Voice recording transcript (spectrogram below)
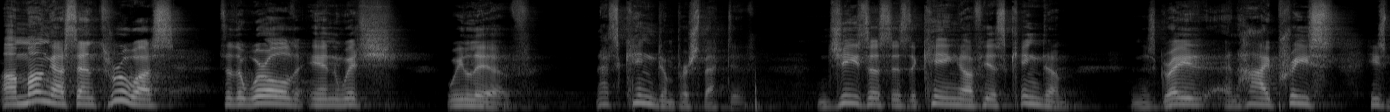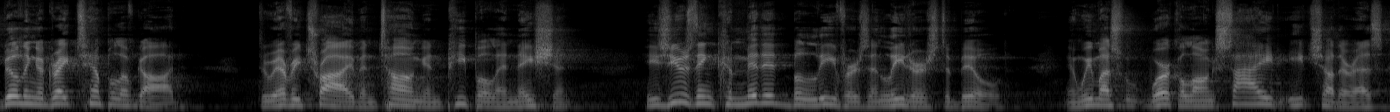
among us and through us to the world in which we live. That's kingdom perspective. Jesus is the king of his kingdom. And this great and high priest, he's building a great temple of God through every tribe and tongue and people and nation. He's using committed believers and leaders to build. And we must work alongside each other as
